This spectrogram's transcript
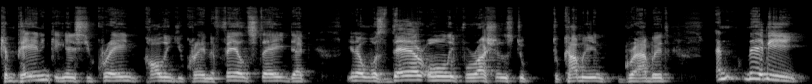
campaigning against Ukraine, calling Ukraine a failed state that you know was there only for Russians to, to come in, grab it, and maybe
